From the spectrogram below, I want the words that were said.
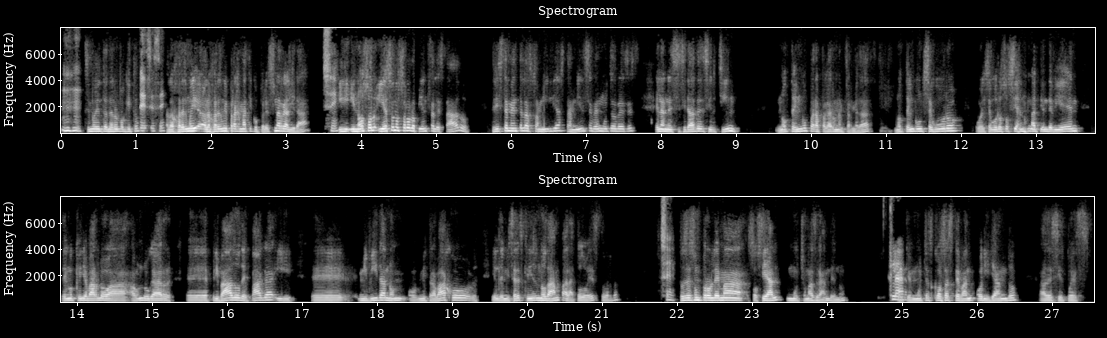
¿Sí me voy a entender un poquito? Sí, sí, sí. A, lo mejor es muy, a lo mejor es muy pragmático, pero es una realidad. Y, y, no solo, y eso no solo lo piensa el Estado. Tristemente las familias también se ven muchas veces en la necesidad de decir, chin, no tengo para pagar una enfermedad, no tengo un seguro o el seguro social no me atiende bien, tengo que llevarlo a, un lugar eh, privado de paga y eh, mi vida no, o mi trabajo y el de mis seres queridos no dan para todo esto, ¿verdad? Sí. Entonces es un problema social mucho más grande, ¿no? Claro. Porque muchas cosas te van orillando a decir, pues,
